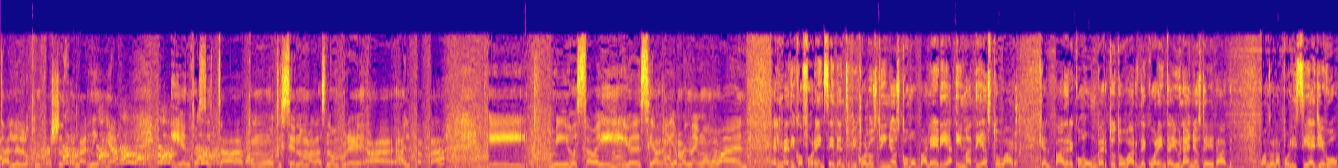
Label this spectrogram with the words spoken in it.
darle los compressions a la niña y entonces estaba como diciendo malas nombres al papá y mi hijo estaba ahí y yo decía llama 911. El médico forense identificó a los niños como Valeria y Matías Tobar, que al padre como Humberto Tobar de 41 años de edad. Cuando la policía llegó,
